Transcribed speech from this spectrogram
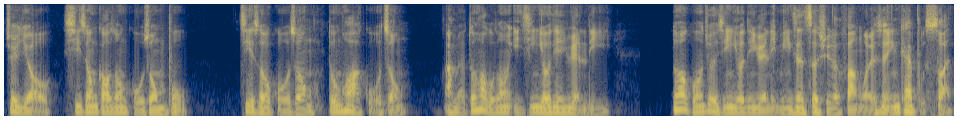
就有西中高中国中部、介寿国中、敦化国中啊，没有敦化国中已经有点远离，敦化国中就已经有点远离民生社区的范围，所以应该不算。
